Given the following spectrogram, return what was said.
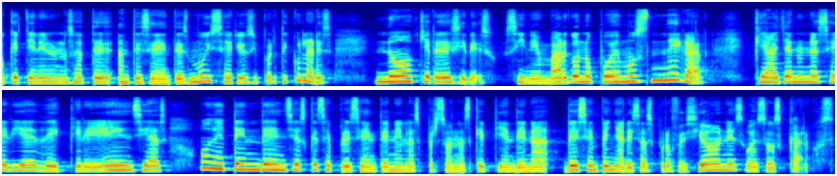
o que tienen unos antecedentes muy serios y particulares. No quiere decir eso. Sin embargo, no podemos negar que hayan una serie de creencias o de tendencias que se presenten en las personas que tienden a desempeñar esas profesiones o esos cargos.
